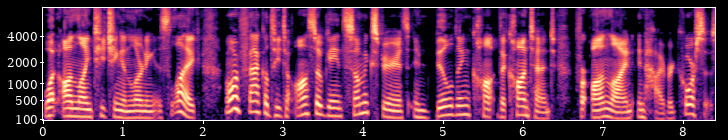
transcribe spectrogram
what online teaching and learning is like, I want faculty to also gain some experience in building the content for online and hybrid courses.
